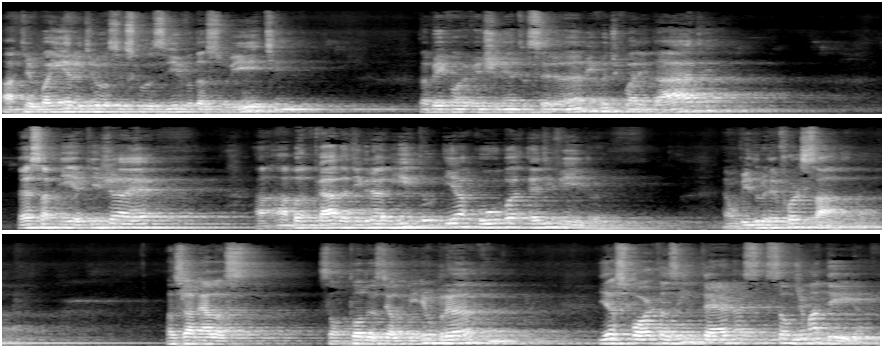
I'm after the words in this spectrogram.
Aqui o banheiro de uso exclusivo da suíte, também com revestimento cerâmico de qualidade. Essa pia aqui já é a, a bancada de granito e a cuba é de vidro. É um vidro reforçado. As janelas são todas de alumínio branco e as portas internas são de madeira.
